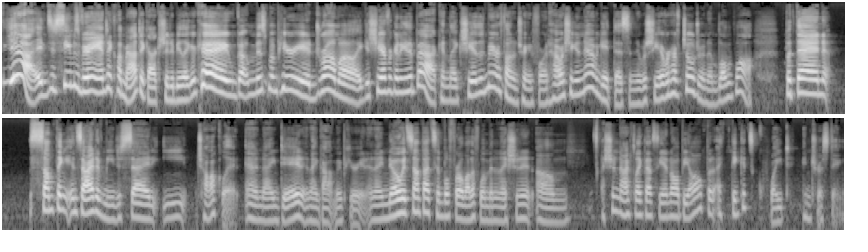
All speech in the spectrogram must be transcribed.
yeah, it just seems very anticlimactic actually to be like, okay, got missed my period, drama. Like, is she ever gonna get it back? And like, she has a marathon to train for, and how is she gonna navigate this? And will she ever have children? And blah blah blah. But then something inside of me just said eat chocolate. And i did and i got my period. And i know it's not that simple for a lot of women and i shouldn't um i shouldn't act like that's the end all be all but i think it's quite interesting.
